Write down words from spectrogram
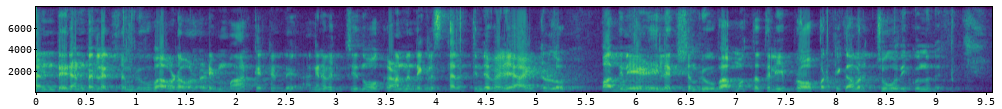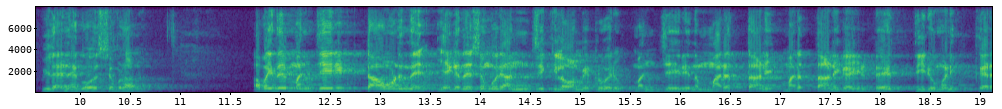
രണ്ട് രണ്ടര ലക്ഷം രൂപ അവിടെ ഓൾറെഡി മാർക്കറ്റ് ഉണ്ട്. അങ്ങനെ വെച്ച് നോക്കുകയാണെന്നുണ്ടെങ്കിൽ സ്ഥലത്തിന്റെ വില ആയിട്ടുള്ളൂ പതിനേഴ് ലക്ഷം രൂപ മൊത്തത്തിൽ ഈ പ്രോപ്പർട്ടിക്ക് അവർ ചോദിക്കുന്നത്. വില നെഗോഷ്യബിൾ ആണ്. അപ്പൊ ഇത് മഞ്ചേരി ടൗണിൽ നിന്ന് ഏകദേശം ഒരു അഞ്ച് കിലോമീറ്റർ വരും. മഞ്ചേരിയിൽ നിന്ന് മരത്താണി. മരത്താണി കഴിഞ്ഞിട്ട് തിരുമണിക്കര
